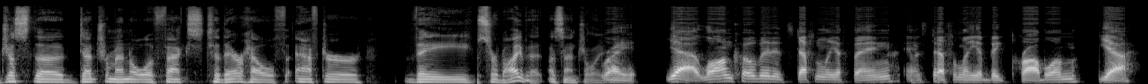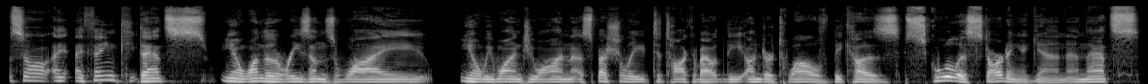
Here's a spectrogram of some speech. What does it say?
just the detrimental effects to their health after they survive it, essentially. Right. Yeah, long COVID, it's definitely a thing and it's definitely a big problem. Yeah. So I, I think that's, you know, one of the reasons why you know, we wanted you on, especially to talk about the under 12 because school is starting again. And that's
